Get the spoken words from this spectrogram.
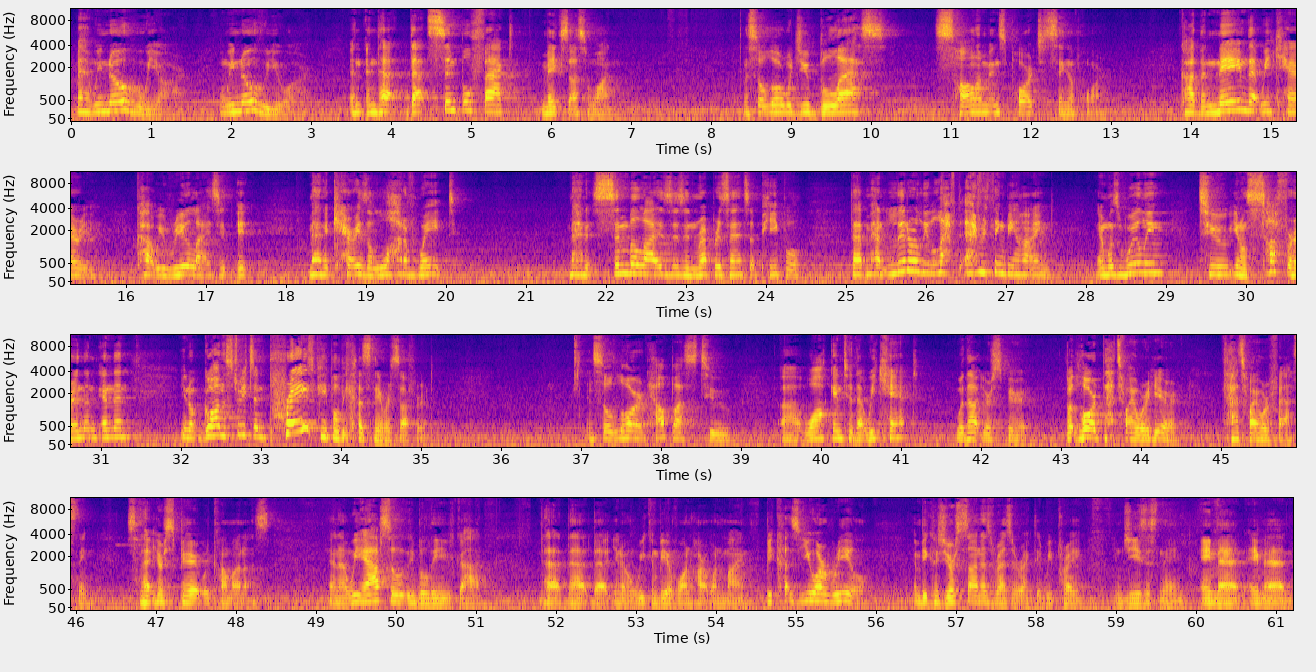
Man, we know who we are. and we know who you are. And, and that, that simple fact makes us one. And so, Lord, would you bless Solomon's Porch, Singapore? God, the name that we carry, God, we realize it, it man, it carries a lot of weight. Man, it symbolizes and represents a people that, man, literally left everything behind and was willing to, you know, suffer and then, and then, you know, go on the streets and praise people because they were suffered. And so, Lord, help us to uh, walk into that. We can't without your Spirit. But, Lord, that's why we're here. That's why we're fasting, so that your Spirit would come on us. And uh, we absolutely believe, God, that, that, that you know, we can be of one heart, one mind, because you are real and because your Son is resurrected. We pray in Jesus' name. Amen. Amen.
